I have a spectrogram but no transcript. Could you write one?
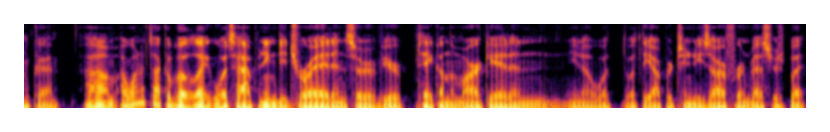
Okay. Um, I want to talk about like what's happening in Detroit and sort of your take on the market and you know what what the opportunities are for investors. But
